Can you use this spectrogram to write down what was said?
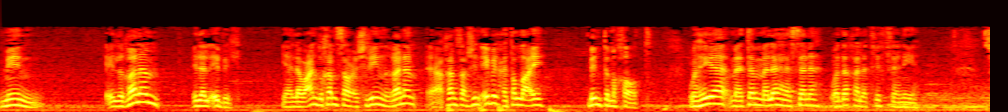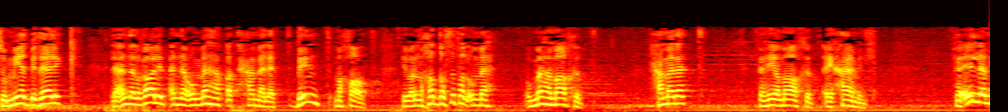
من الغنم إلى الإبل. يعني لو عنده 25 غنم 25 إبل هيطلع إيه؟ بنت مخاض وهي ما تم لها سنة ودخلت في الثانية. سميت بذلك لأن الغالب أن أمها قد حملت بنت مخاض يبقى المخاض ده صفة لأمها. أمها ماخض حملت فهي ماخض أي حامل. فإن لم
